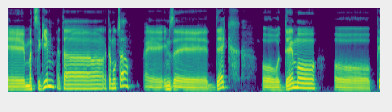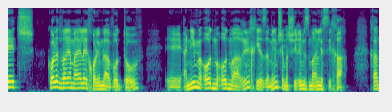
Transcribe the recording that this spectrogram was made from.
אה, מציגים את, המוצר, אם זה דק, או דמו, או פיץ', כל הדברים האלה יכולים לעבוד טוב. אה, אני מאוד מאוד מעריך יזמים שמשאירים זמן לשיחה. אחת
